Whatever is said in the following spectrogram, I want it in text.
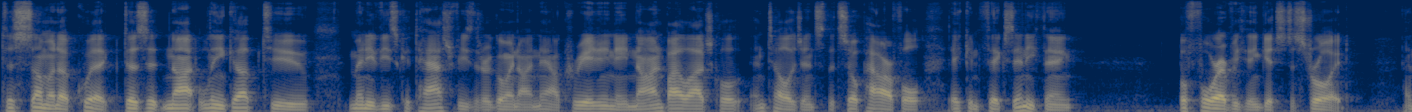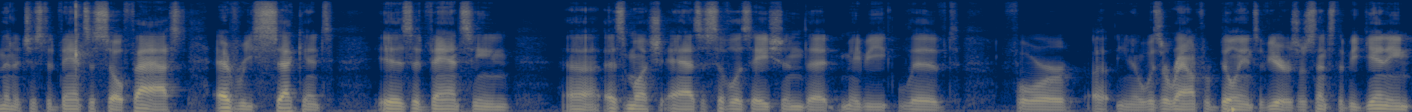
to sum it up quick, does it not link up to many of these catastrophes that are going on now, creating a non biological intelligence that's so powerful it can fix anything before everything gets destroyed? And then it just advances so fast. Every second is advancing uh, as much as a civilization that maybe lived for, uh, you know, was around for billions of years or since the beginning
